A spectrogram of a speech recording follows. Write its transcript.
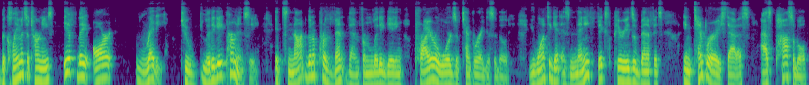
the claimant's attorneys, if they are ready to litigate permanency, it's not going to prevent them from litigating prior awards of temporary disability. You want to get as many fixed periods of benefits in temporary status as possible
